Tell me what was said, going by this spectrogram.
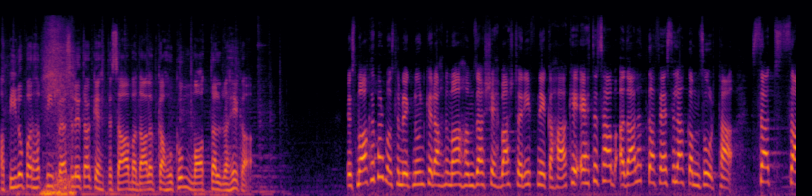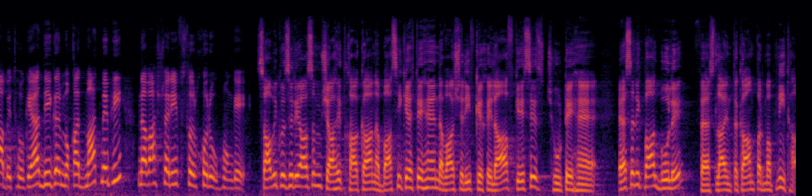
اپیلوں پر حتمی فیصلے تک احتساب عدالت کا حکم معطل رہے گا۔ اس موقع پر مسلم لیگ کے رہنما حمزہ شہباز شریف نے کہا کہ احتساب عدالت کا فیصلہ کمزور تھا سچ ثابت ہو گیا دیگر مقدمات میں بھی نواز شریف سرخرو ہوں گے۔ سابق وزیراعظم شاہد خاکان عباسی کہتے ہیں نواز شریف کے خلاف کیسز جھوٹے ہیں۔ احسن اقبال بولے فیصلہ انتقام پر مبنی تھا۔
